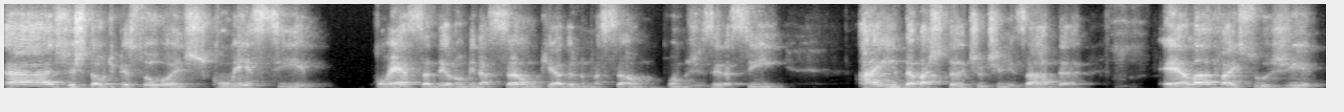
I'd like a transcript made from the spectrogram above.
a gestão de pessoas com esse com essa denominação, que é a denominação, vamos dizer assim, ainda bastante utilizada, ela vai surgir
